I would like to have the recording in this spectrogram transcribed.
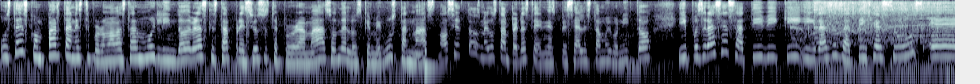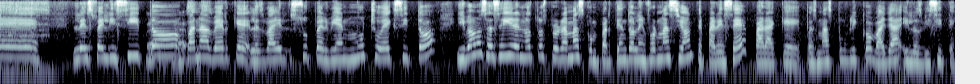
ustedes compartan este programa, va a estar muy lindo. De veras que está precioso este programa, son de los que me gustan más. No, ciertos me gustan, pero este en especial está muy bonito. Y pues gracias a ti, Vicky, y gracias a ti, Jesús. Eh, les felicito, van a ver que les va a ir súper bien, mucho éxito y vamos a seguir en otros programas compartiendo la información, ¿te parece? Para que pues más público vaya y los visite.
